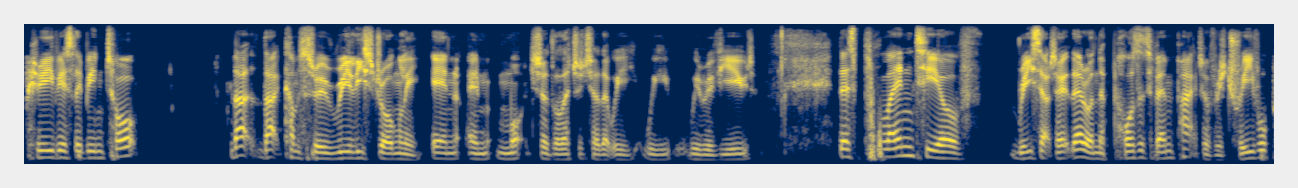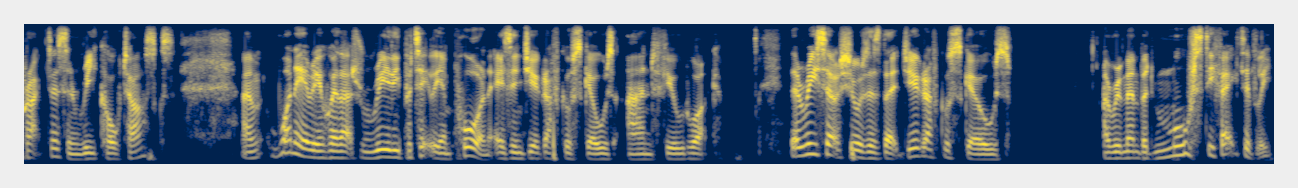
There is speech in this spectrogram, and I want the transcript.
previously been taught. That that comes through really strongly in, in much of the literature that we, we we reviewed. There's plenty of research out there on the positive impact of retrieval practice and recall tasks. Um, one area where that's really particularly important is in geographical skills and fieldwork. The research shows us that geographical skills are remembered most effectively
